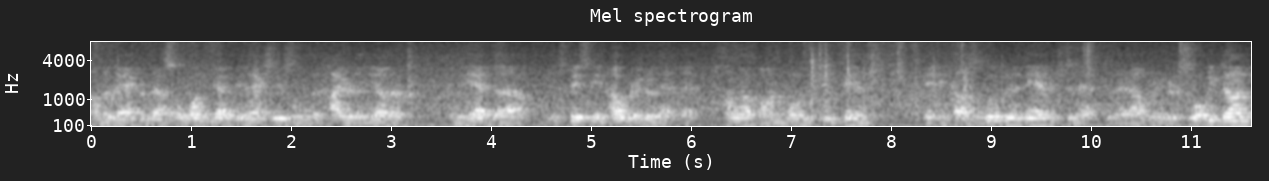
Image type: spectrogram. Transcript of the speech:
on the reactor vessel. One guide pin actually is a little bit higher than the other. And we had, uh, basically an outrigger that, that hung up on one of the two pins. and It caused a little bit of damage to that, to that outrigger. So what we've done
